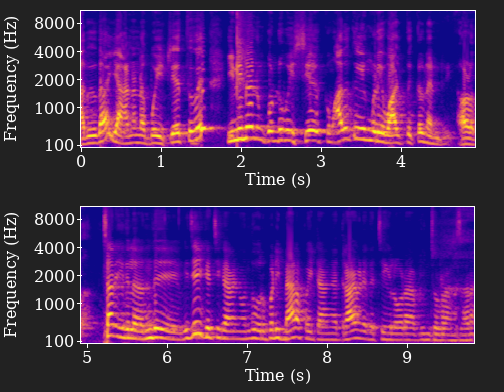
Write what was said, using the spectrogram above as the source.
அதுதான் என் அண்ணனை போய் சேர்த்துது. இனிமேலும் கொண்டு போய் சேர்க்கும். அதுக்கு எங்களுடைய வாழ்த்துக்கள் நன்றி. அவ்வளோதான் சார் இதுல வந்து விஜய் கட்சிக்காரங்க வந்து ஒரு படி மேலே போயிட்டாங்க திராவிட கட்சிகளோட அப்படின்னு சொல்றாங்க சார்.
